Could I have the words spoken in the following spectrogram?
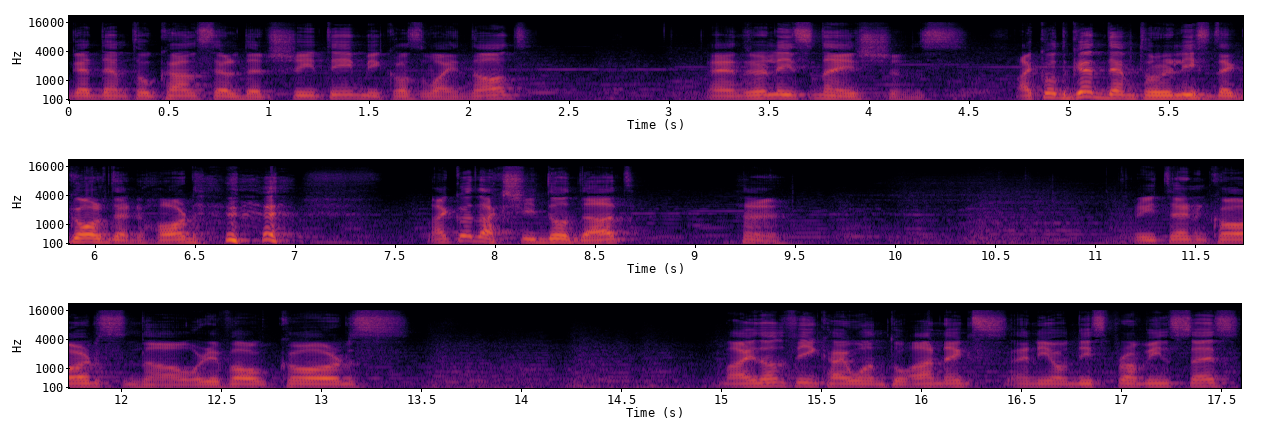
Get them to cancel the treaty, because why not? And release nations. I could get them to release the Golden Horde. I could actually do that. Huh. Return cores, no. Revoke cores. I don't think I want to annex any of these provinces,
